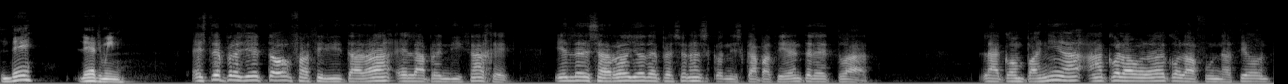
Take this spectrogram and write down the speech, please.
de learning. Este proyecto facilitará el aprendizaje y el desarrollo de personas con discapacidad intelectual. La compañía ha colaborado con la Fundación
